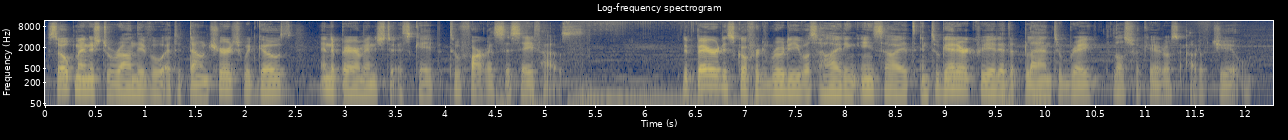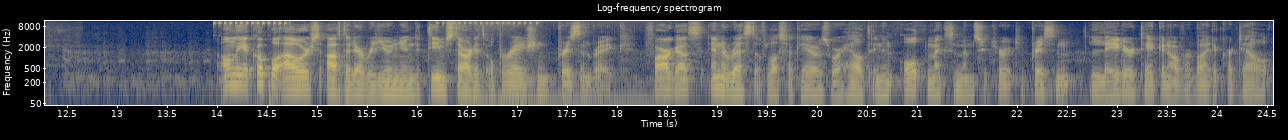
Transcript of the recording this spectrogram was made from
Soap managed to rendezvous at the town church with Ghost and the pair managed to escape to Vargas' safe house. The pair discovered Rudy was hiding inside and together created a plan to break Los Vaqueros out of jail. Only a couple hours after their reunion the team started Operation Prison Break. Vargas and the rest of Los Vaqueros were held in an old maximum security prison, later taken over by the cartel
